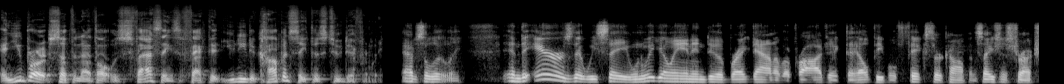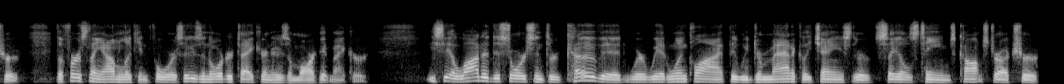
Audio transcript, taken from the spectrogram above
And you brought up something I thought was fascinating is the fact that you need to compensate those two differently. Absolutely. And the errors that we see when we go in and do a breakdown of a project to help people fix their compensation structure, the first thing I'm looking for is who's an order taker and who's a market maker you see a lot of distortion through COVID, where we had one client that we dramatically changed their sales team's comp structure.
